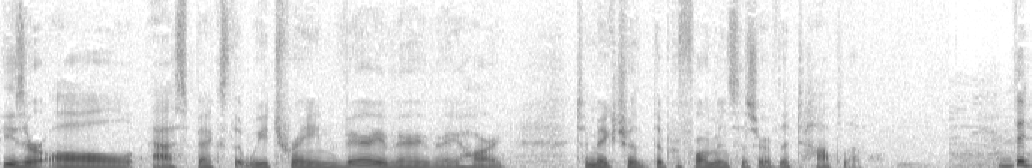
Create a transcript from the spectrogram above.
These are all aspects that we train very, very, very hard to make sure that the performances are of the top level. The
